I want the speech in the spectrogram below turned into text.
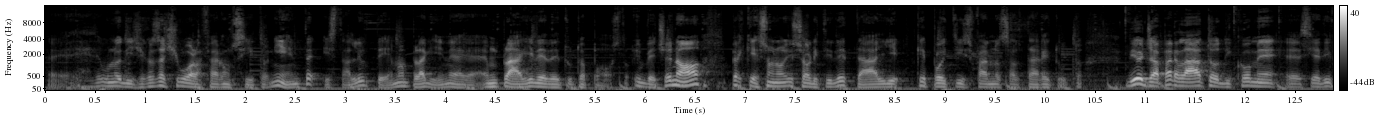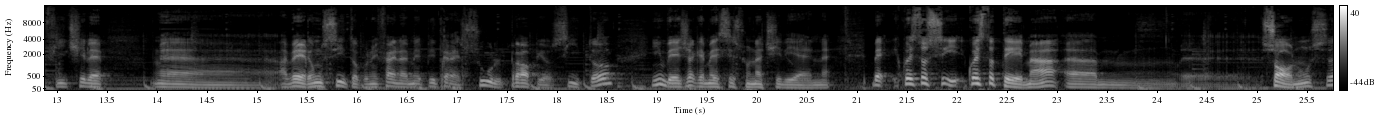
eh, uno dice cosa ci vuole a fare un sito? Niente, installi un tema, un plugin, è un plugin ed è tutto a posto. Invece no, perché sono i soliti dettagli che poi ti fanno saltare tutto. Vi ho già parlato di come eh, sia difficile eh, avere un sito con i file MP3 sul proprio sito invece che messi su una CDN. Beh, questo, sì, questo tema ehm, eh, Sonus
